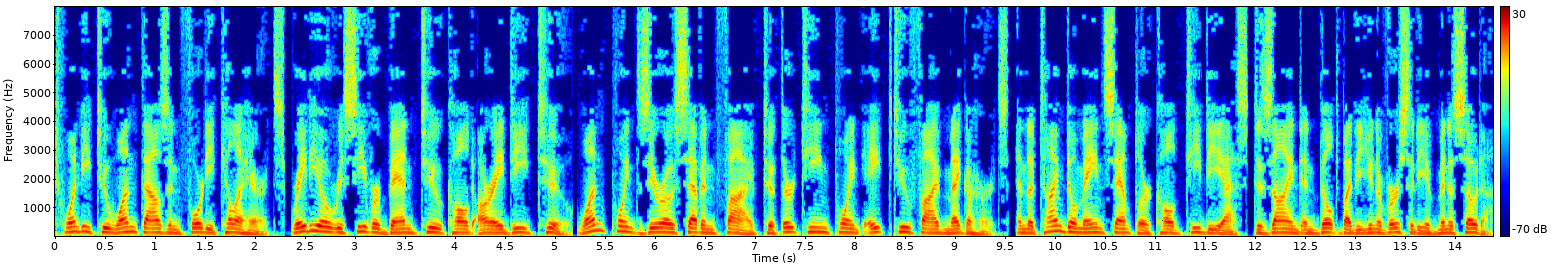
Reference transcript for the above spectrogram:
20 to 1040 kHz, radio receiver band 2 called RAD2 1.075 to 13.825 MHz, and the time domain sampler called TDS designed and built by the University of Minnesota.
